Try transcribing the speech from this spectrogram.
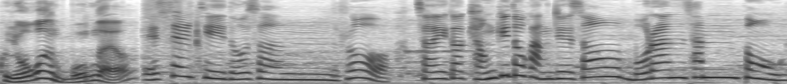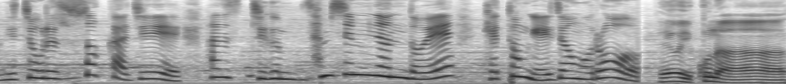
그 요거는 뭔가요? SRT 노선으로 저희가 경기도 광주에서 모란 삼봉 이쪽으로 수서까지 한 지금 30년도에 개통 예정으로 되어 있구나.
